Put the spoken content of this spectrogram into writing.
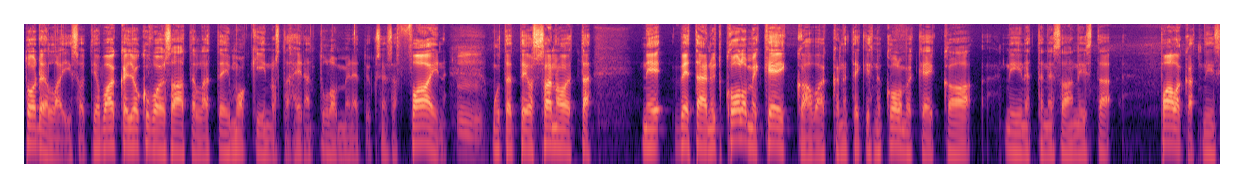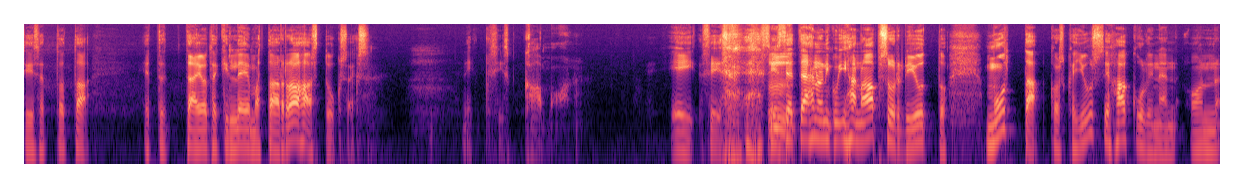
todella isot. Ja vaikka joku voi ajatella, että ei mua kiinnosta heidän tulon menetyksensä, fine. Mm. Mutta että jos sanoo, että ne vetää nyt kolme keikkaa, vaikka ne tekisi ne kolme keikkaa niin, että ne saa niistä palkat, niin siis, että, tota, että tämä jotenkin leimataan rahastukseksi. Niin siis come on. Ei, siis, siis Mm. mm. tämähän on niin ihan absurdi juttu. Mutta koska Jussi Hakulinen on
